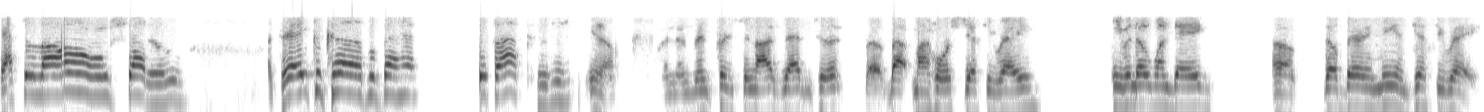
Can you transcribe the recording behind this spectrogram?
That's a long shadow I'd take a couple back if I could, you know. And then, then pretty soon I was adding to it about my horse Jesse Ray. Even though one day uh, they'll bury me and Jesse Ray.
